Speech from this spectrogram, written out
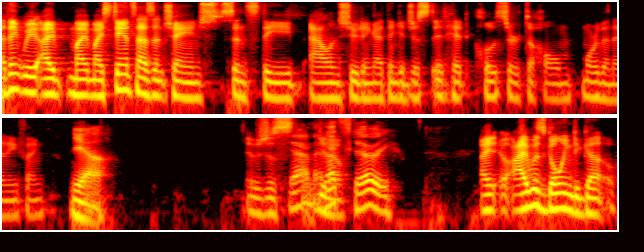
I think we I my my stance hasn't changed since the Allen shooting. I think it just it hit closer to home more than anything. Yeah. It was just Yeah, man, you that's scary. I I was going to go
